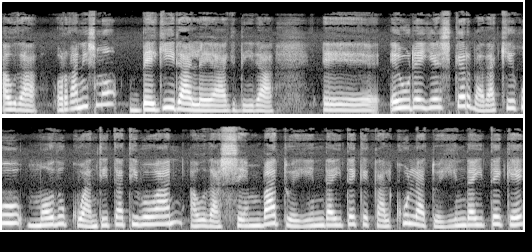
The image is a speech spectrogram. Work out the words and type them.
Hau da, organismo begiraleak dira e, eurei esker badakigu modu kuantitatiboan, hau da, zenbatu egin daiteke, kalkulatu egin daiteke,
